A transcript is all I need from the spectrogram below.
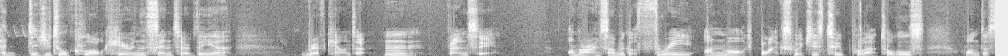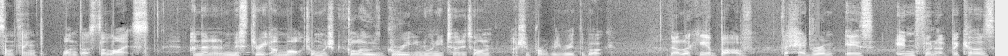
a digital clock here in the center of the uh, rev counter. Hmm, fancy. On the right hand side we've got three unmarked black switches, two pull-out toggles, one does something, one does the lights, and then a mystery unmarked one which glows green when you turn it on. I should probably read the book. Now looking above, the headroom is infinite because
